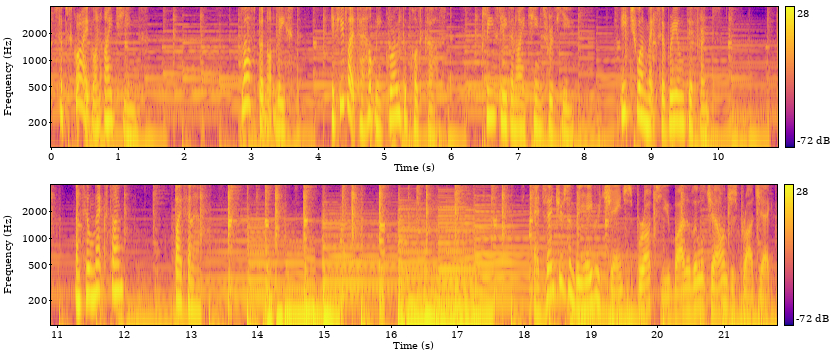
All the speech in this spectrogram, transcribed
subscribe on iTunes. Last but not least, if you'd like to help me grow the podcast, please leave an iTunes review each one makes a real difference. Until next time, bye for now. Adventures in Behavior Change is brought to you by the Little Challenges Project.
